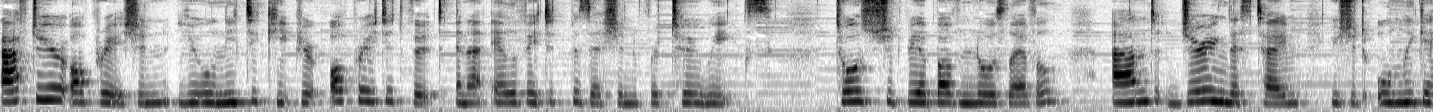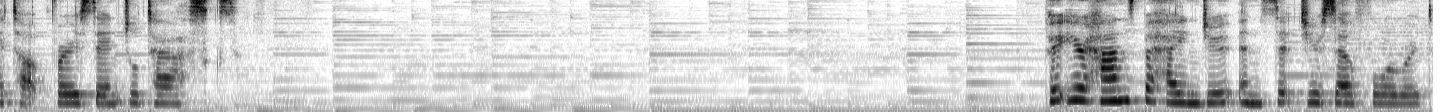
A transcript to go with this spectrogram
After your operation, you will need to keep your operated foot in an elevated position for two weeks. Toes should be above nose level and during this time you should only get up for essential tasks. Put your hands behind you and sit yourself forward.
